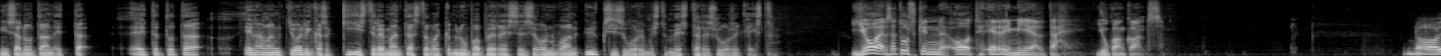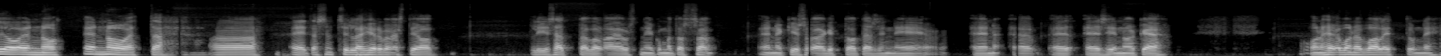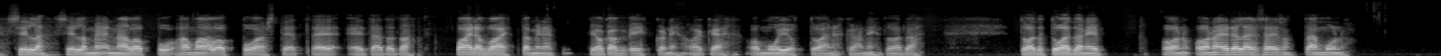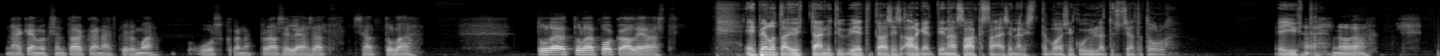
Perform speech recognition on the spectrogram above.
niin sanotaan, että, että tota, en ala nyt Joelin kanssa kiistelemään tästä, vaikka minun papereissani se on vain yksi suurimmista mestarisuosikeista – Joel, sä tuskin oot eri mieltä Jukan kanssa. No joo, en ole, en ole että ää, ei tässä nyt sillä hirveästi ole lisättävää. Just niin kuin mä tuossa ennen kisojakin totesin, niin en, ei, ei siinä oikein on hevonen valittu, niin sillä, sillä mennään loppu, hamaa loppuun asti, että ei, ei tämä tota, paidan vaihtaminen joka viikko niin oikein on mun juttu ainakaan, niin tuota, tuota, tuota, niin on, on edelleen seison tämän mun näkemyksen takana, että kyllä mä uskon, että Brasilia sieltä, sieltä tulee, tulee, tulee pokaalia asti. Ei pelota yhtään, nyt vietetään siis Argentiina ja Saksaa esimerkiksi, että voisi joku yllätys sieltä tulla. Ei yhtään. No,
